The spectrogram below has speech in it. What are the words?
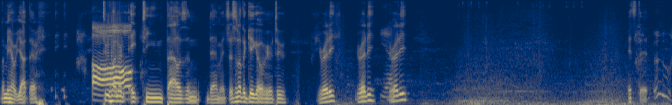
Let me help you out there. 218,000 damage. There's another Giga over here too. You ready? You ready? Yeah. You ready? It's dead. Ooh,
